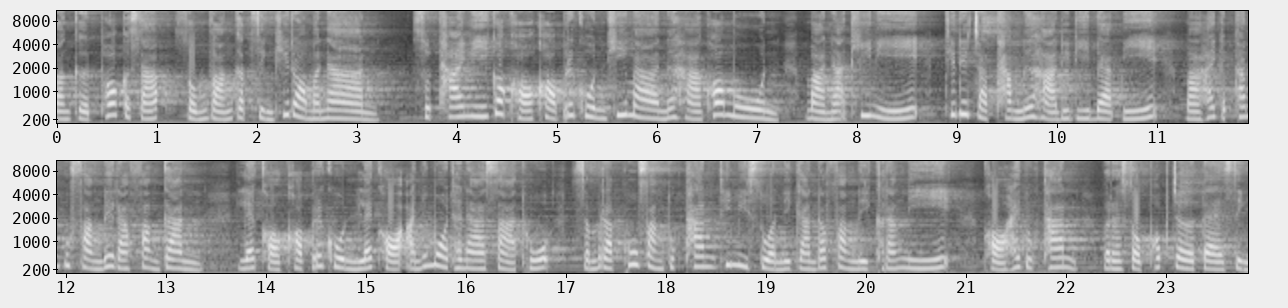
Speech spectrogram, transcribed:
บังเกิดโภกทรัพย์ สมหวังกับสิ่งที่รอมานาน สุดท้ายนี้ก็ขอขอบพระคุณที่มาเนื้อหาข้อมูล มาณที่นี้ที่ได้จัดทำเนื้อหาดีๆ แบบนี้ มาให้กับท่านผู้ฟังได้รับฟังกัน และขอขอบพระคุณและขออนุโมทนาสาธุสำหรับผู้ฟังทุกท่านที่มีส่วนในการรับฟังในครั้งนี้ ขอให้ทุกท่านประสบพบเจอแต่สิ่ง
